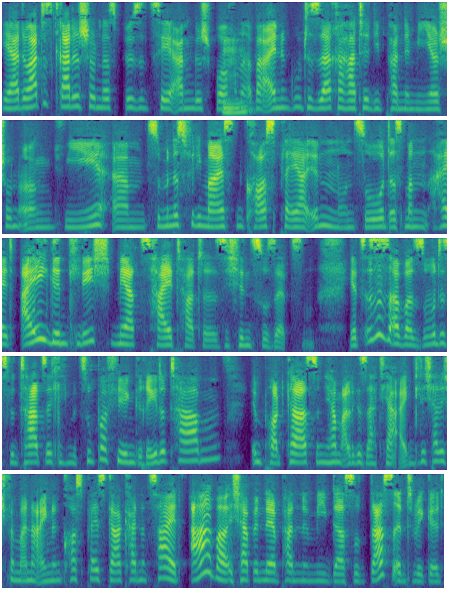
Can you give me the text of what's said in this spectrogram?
Ja, du hattest gerade schon das böse C angesprochen, mhm. aber eine gute Sache hatte die Pandemie ja schon irgendwie, ähm, zumindest für die meisten CosplayerInnen und so, dass man halt eigentlich mehr Zeit hatte, sich hinzusetzen. Jetzt ist es aber so, dass wir tatsächlich mit super vielen geredet haben im Podcast und die haben alle gesagt, ja, eigentlich hatte ich für meine eigenen Cosplays gar keine Zeit, aber ich habe in der Pandemie das und das entwickelt.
